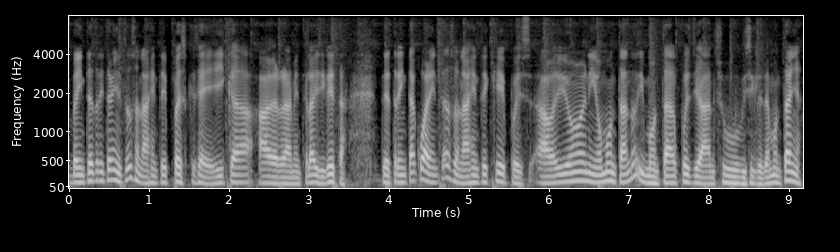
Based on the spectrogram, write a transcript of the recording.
20 a 30 minutos son la gente pues que se dedica a ver realmente la bicicleta. De 30 a 40 son la gente que pues ha ido, venido montando y monta pues ya en su bicicleta de montaña.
